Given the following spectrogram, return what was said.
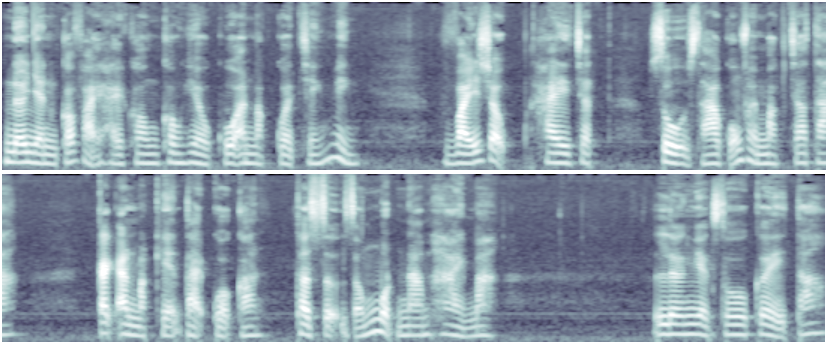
Nữ nhân có phải hay không không hiểu cô ăn mặc của chính mình. Váy rộng hay chật, dù sao cũng phải mặc cho ta. Cách ăn mặc hiện tại của con thật sự giống một nam hài mà. Lương Nhật Du cười to.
